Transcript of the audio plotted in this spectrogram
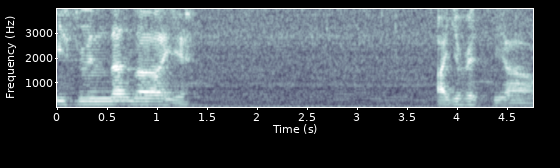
İsminden daha iyi. Ayıp etti ya.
